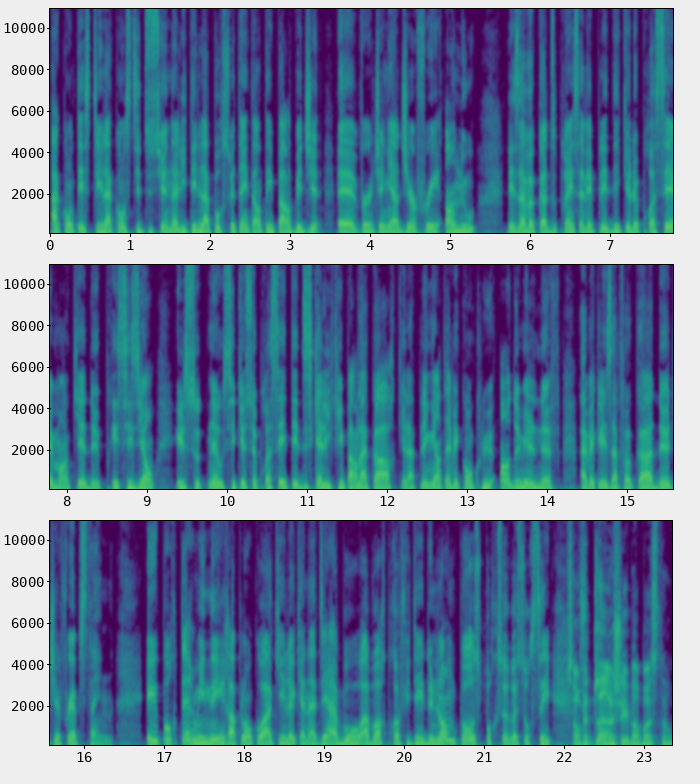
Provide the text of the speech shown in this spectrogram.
à contester la constitutionnalité de la poursuite intentée par euh, Virginia Jeffrey en août. Les avocats du prince avaient plaidé que le procès manquait de précision. Ils soutenaient aussi que ce procès était disqualifié par l'accord que la plaignante avait conclu en 2009 avec les avocats de Jeffrey Epstein. Et pour terminer, rappelons qu'au hockey, le Canadien a beau avoir profité d'une longue pause pour se ressourcer. Ils sont fait lancer par Boston.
